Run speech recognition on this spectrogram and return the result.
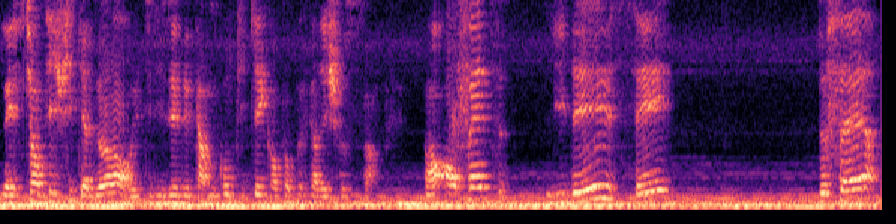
Les scientifiques adorent utiliser des termes compliqués quand on peut faire des choses simples. En, fait, l'idée, c'est de faire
